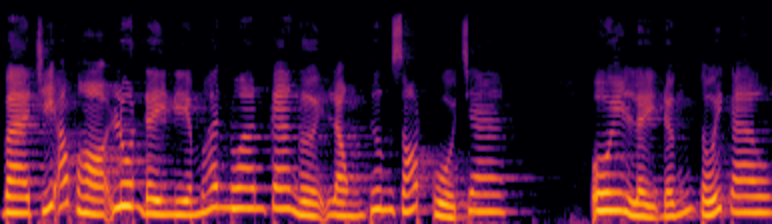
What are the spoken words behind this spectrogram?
và trí óc họ luôn đầy niềm hân hoan ca ngợi lòng thương xót của cha. Ôi lạy đấng tối cao,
